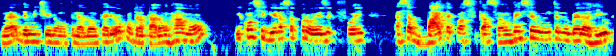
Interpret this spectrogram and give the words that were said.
né? demitiram o treinador anterior, contrataram o Ramon e conseguiram essa proeza que foi essa baita classificação. Vencer o Inter no Beira Rio,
